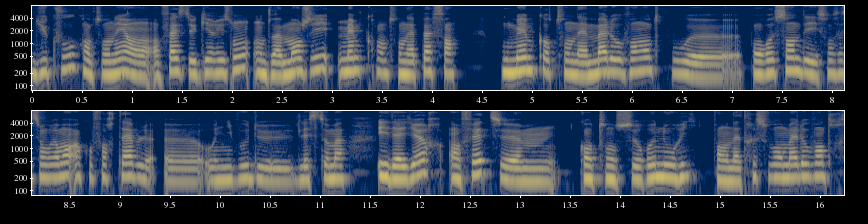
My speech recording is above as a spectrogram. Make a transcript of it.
Du coup, quand on est en, phase de guérison, on doit manger même quand on n'a pas faim, ou même quand on a mal au ventre, ou euh, qu'on ressent des sensations vraiment inconfortables euh, au niveau de, l'estomac. Et d'ailleurs, en fait, quand on se renourrit, on a très souvent mal au ventre,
